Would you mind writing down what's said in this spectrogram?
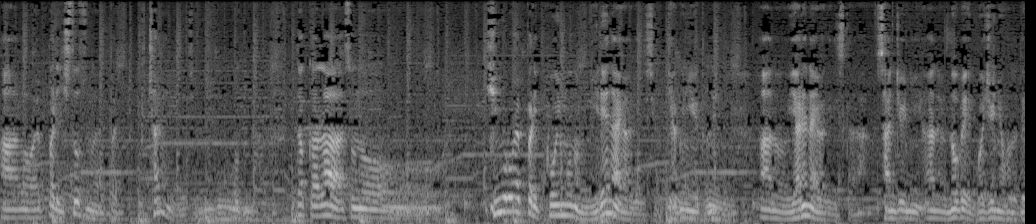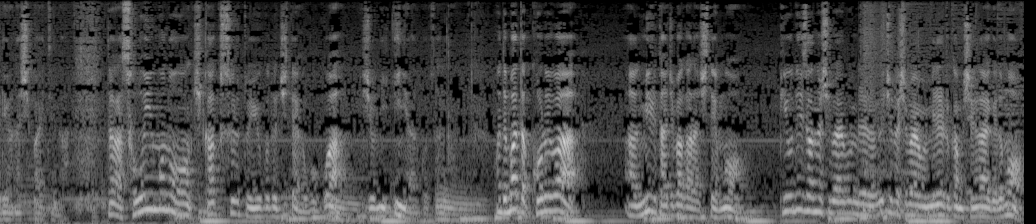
あのやっぱり一つのやっぱりチャレンジですよね大きな。だからその日頃やっぱりこういうものを見れないわけですよ。逆に言うとね、あのやれないわけですから。30人あの延べ50人ほど出るような芝居というのは。だからそういうものを企画するということ自体が僕は非常に意義あることだと、う。ん、でまたこれはあの見る立場からしても POD さんの芝居も見れるうちの芝居も見れるかもしれないけども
